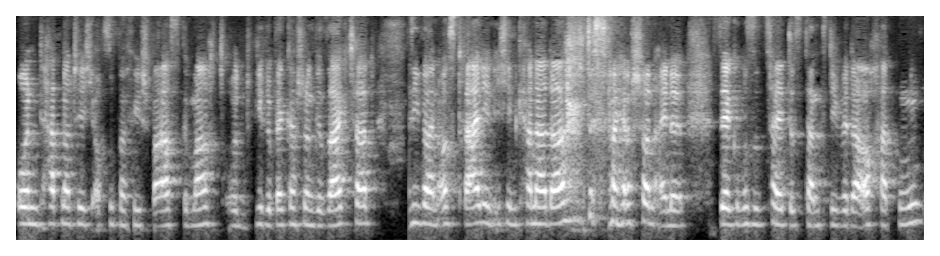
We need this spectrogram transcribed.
und hat natürlich auch super viel Spaß gemacht. Und wie Rebecca schon gesagt hat, sie war in Australien, ich in Kanada. Das war ja schon eine sehr große Zeitdistanz, die wir da auch hatten.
